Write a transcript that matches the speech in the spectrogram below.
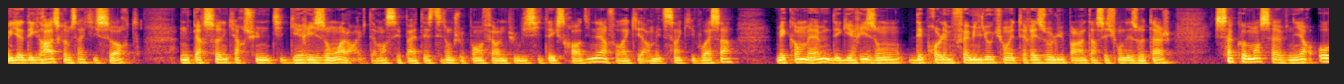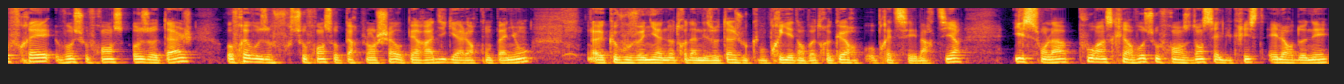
il y a des grâces comme ça qui sortent. Une personne qui a reçu une petite guérison, alors évidemment c'est pas attesté, donc je vais pas en faire une publicité extraordinaire, il faudrait qu'il y ait un médecin qui voit ça, mais quand même des guérisons, des problèmes familiaux qui ont été résolus par l'intercession des otages, ça commence à venir. Offrez vos souffrances aux otages, offrez vos souffrances au Père Planchat, au Père Radigue et à leurs compagnons, euh, que vous veniez à Notre-Dame des Otages ou que vous priez dans votre cœur auprès de ces martyrs. Ils sont là pour inscrire vos souffrances dans celles du Christ et leur donner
